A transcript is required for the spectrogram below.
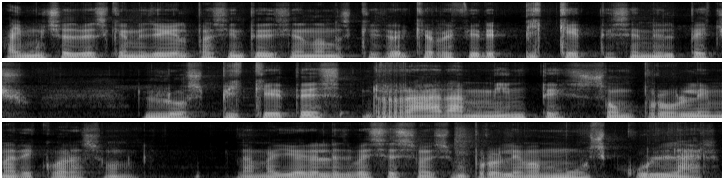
Hay muchas veces que nos llega el paciente diciéndonos que, refiere piquetes en el pecho. Los piquetes raramente son problema de corazón. La mayoría de las veces es un problema muscular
